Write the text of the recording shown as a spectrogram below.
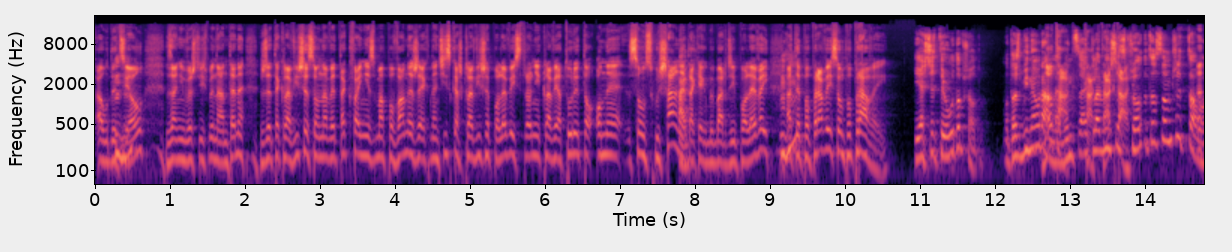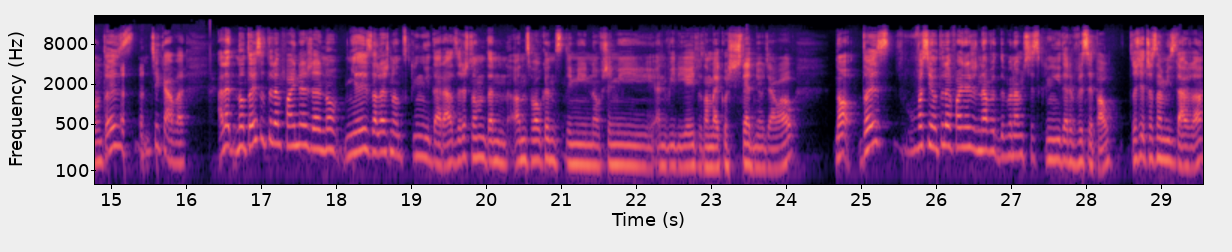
audycją, zanim weszliśmy na antenę, że te klawisze są nawet tak fajnie zmapowane, że jak naciskasz klawisze po lewej stronie klawiatury, to one są słyszalne tak, Tak. jakby bardziej po lewej, a Mhm. te po prawej są po prawej. I jeszcze tyłu do przodu, bo to jest binauralne, No tak, więc tak, klawisze tak, tak. z przodu to są przed tobą, to jest ciekawe. Ale no to jest o tyle fajne, że no nie jest zależne od screen readera, zresztą ten Unspoken z tymi nowszymi NVDA to tam jakoś średnio działał. No to jest właśnie o tyle fajne, że nawet gdyby nam się screen reader wysypał, co się czasami zdarza,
